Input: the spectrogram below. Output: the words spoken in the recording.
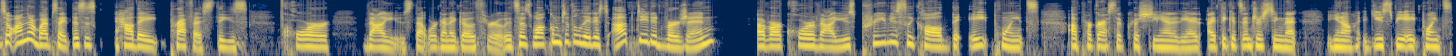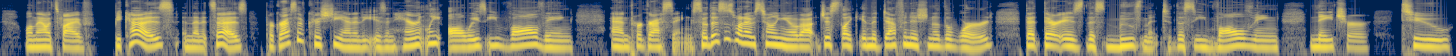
So on their website, this is how they preface these core values that we're going to go through. It says, "Welcome to the latest updated version of our core values, previously called the eight points of progressive Christianity." I, I think it's interesting that you know it used to be eight points. Well, now it's five because, and then it says, progressive Christianity is inherently always evolving and progressing. So, this is what I was telling you about, just like in the definition of the word, that there is this movement, this evolving nature to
